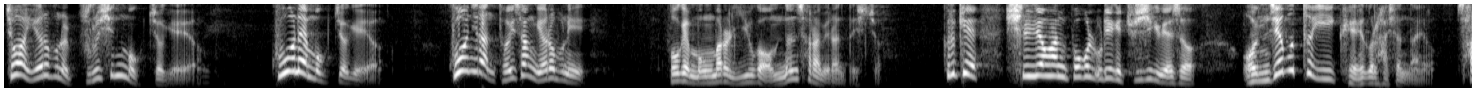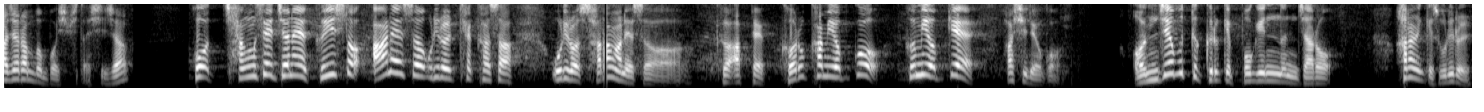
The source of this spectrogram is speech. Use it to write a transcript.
저와 여러분을 부르신 목적이에요. 구원의 목적이에요. 구원이란 더 이상 여러분이 복에 목마를 이유가 없는 사람이란 뜻이죠. 그렇게 신령한 복을 우리에게 주시기 위해서 언제부터 이 계획을 하셨나요? 사절 한번 보십시다. 시작. 곧 창세 전에 그리스도 안에서 우리를 택하사 우리로 사랑 안에서 그 앞에 거룩함이 없고 흠이 없게 하시려고 언제부터 그렇게 복 있는 자로 하나님께서 우리를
